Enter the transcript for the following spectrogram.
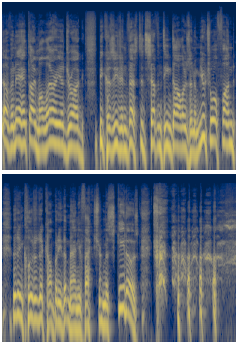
of an anti-malaria drug because he'd invested $17 in a mutual fund that included a company that manufactured mosquitoes.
